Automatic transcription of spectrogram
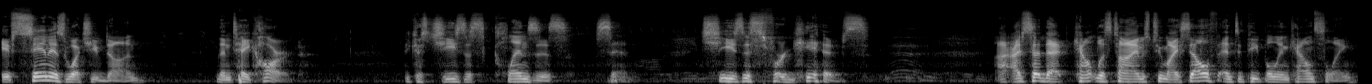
if sin is what you've done, then take heart, because Jesus cleanses sin. Jesus forgives. I've said that countless times to myself and to people in counseling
